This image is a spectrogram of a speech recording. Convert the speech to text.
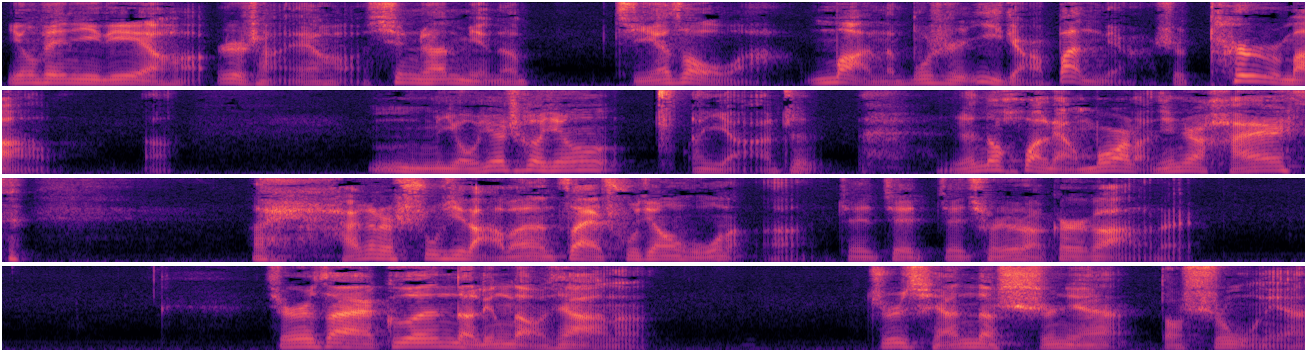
英菲尼迪也好，日产也好，新产品的节奏啊慢的不是一点半点，是忒慢了啊。嗯，有些车型，哎呀，这人都换两波了，您这还，哎，还跟这梳洗打扮再出江湖呢啊！这这这确实有点根儿干了。这个，其实，在戈恩的领导下呢，之前的十年到十五年，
